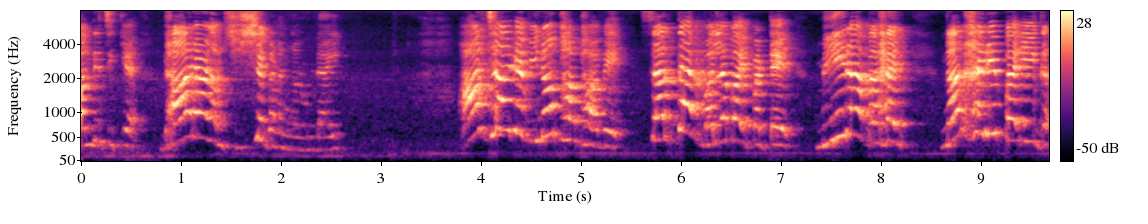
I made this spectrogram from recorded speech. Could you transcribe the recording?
ഗാന്ധിജിക്ക് ധാരാളം ശിഷ്യഗണങ്ങൾ ഉണ്ടായി. Acharya Vinoba Bhave Sardar Vallabhbhai Patel Meera Behn Narhari Parikh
